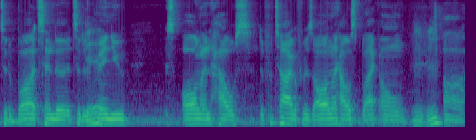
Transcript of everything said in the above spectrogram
to the bartender to the Yeah. venue. It's all in house. The photographer is all in house, black owned. Mm-hmm. Uh,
